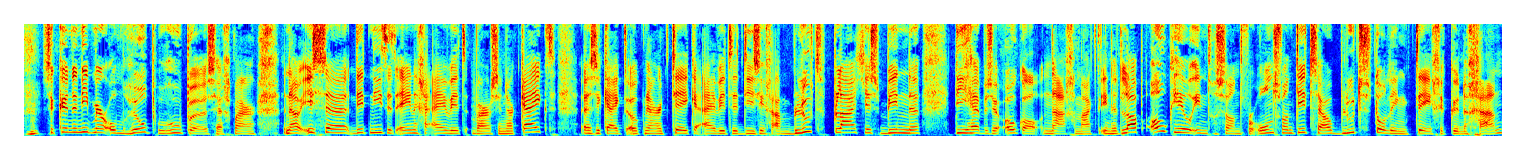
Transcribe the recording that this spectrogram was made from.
Ja. Ze kunnen niet meer om hulp roepen, zeg maar. Nou is eh, dit niet het enige eiwit waar ze naar kijkt. Eh, ze kijkt ook naar tekeneiwitten die zich aan bloedplaatjes binden. Die hebben ze ook al nagemaakt in het lab. Ook heel interessant voor ons, want dit zou bloedstolling tegen kunnen gaan.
